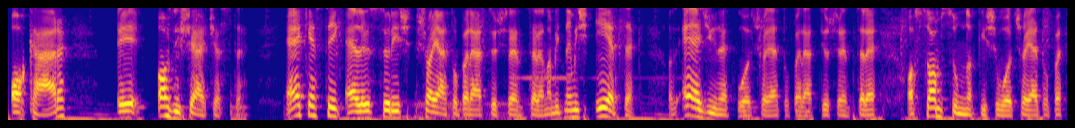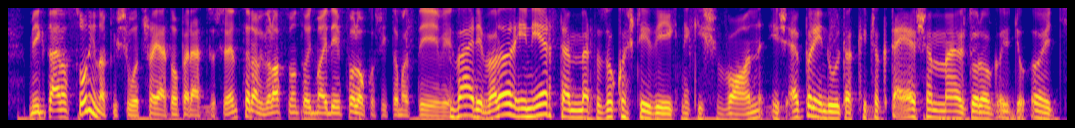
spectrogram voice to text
akár, az is elcseszte. Elkezdték először is saját operációs rendszeren, amit nem is értek. Az LG-nek volt saját operációs rendszere, a Samsungnak is volt saját operációs még talán a Sony-nak is volt saját operációs rendszer, amivel azt mondta, hogy majd én felokosítom a tévét. Várj, valahol én értem, mert az okos tévéknek is van, és ebből indultak ki, csak teljesen más dolog egy, egy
